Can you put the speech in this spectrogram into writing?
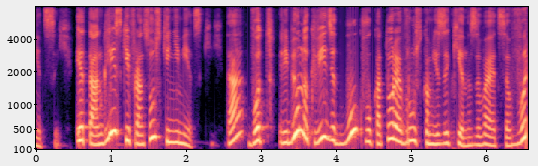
латиницей. Это английский, французский, немецкий. Да? Вот ребенок видит букву, которая в русском языке называется В,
